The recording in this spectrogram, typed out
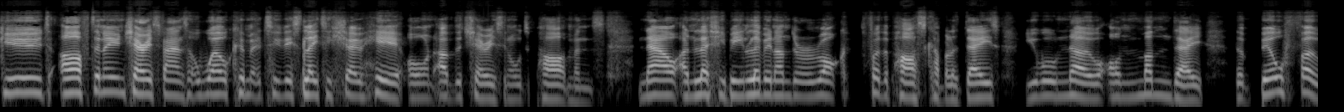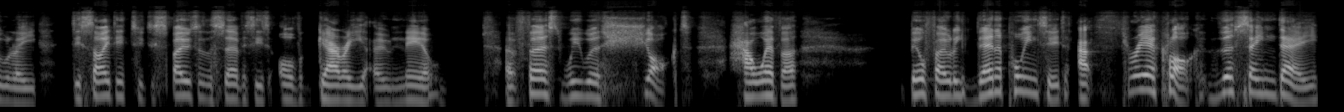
Good afternoon, Cherries fans. Welcome to this latest show here on Up the Cherries in all departments. Now, unless you've been living under a rock for the past couple of days, you will know on Monday that Bill Foley decided to dispose of the services of Gary O'Neill. At first, we were shocked. However, Bill Foley then appointed at three o'clock the same day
